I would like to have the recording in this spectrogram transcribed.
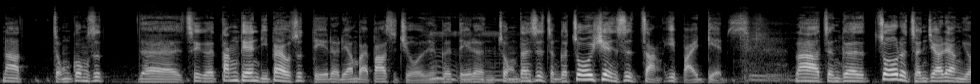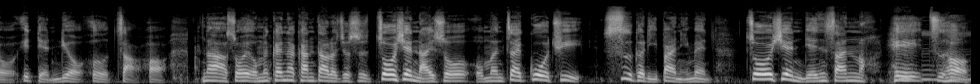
那总共是。呃，这个当天礼拜五是跌了两百八十九，整个跌得很重，但是整个周线是涨一百点，那整个周的成交量有一点六二兆哈，那所以我们刚才看到的就是周线来说，我们在过去四个礼拜里面，周线连三黑之后，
